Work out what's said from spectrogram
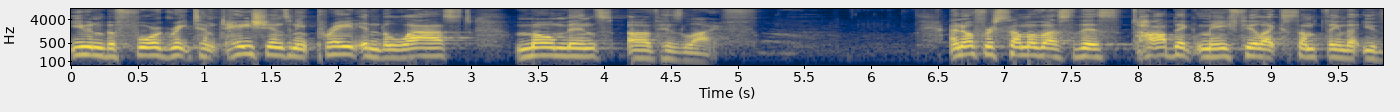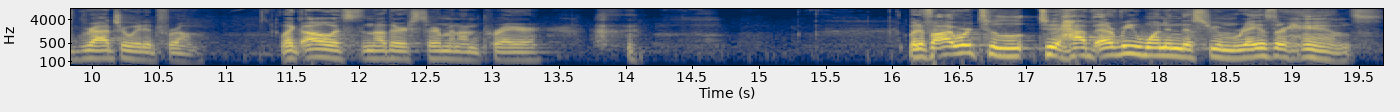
even before great temptations, and he prayed in the last moments of his life. I know for some of us, this topic may feel like something that you've graduated from. Like, oh, it's another sermon on prayer. but if I were to, to have everyone in this room raise their hands,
